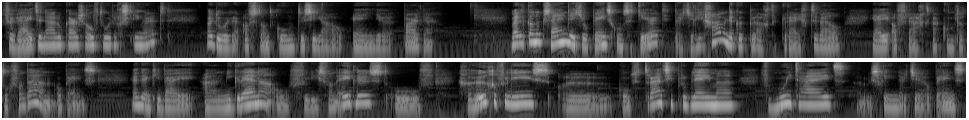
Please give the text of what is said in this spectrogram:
verwijten naar elkaars hoofd worden geslingerd, waardoor er afstand komt tussen jou en je partner. Maar het kan ook zijn dat je opeens constateert dat je lichamelijke klachten krijgt, terwijl jij je afvraagt waar komt dat toch vandaan opeens? En denk hierbij aan migraine of verlies van eetlust of geheugenverlies, uh, concentratieproblemen, vermoeidheid. Misschien dat je opeens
